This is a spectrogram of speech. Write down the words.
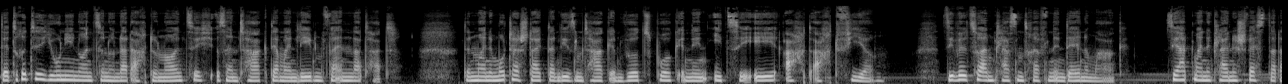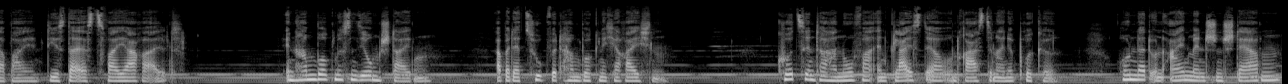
Der 3. Juni 1998 ist ein Tag, der mein Leben verändert hat. Denn meine Mutter steigt an diesem Tag in Würzburg in den ICE 884. Sie will zu einem Klassentreffen in Dänemark. Sie hat meine kleine Schwester dabei, die ist da erst zwei Jahre alt. In Hamburg müssen sie umsteigen, aber der Zug wird Hamburg nicht erreichen. Kurz hinter Hannover entgleist er und rast in eine Brücke. 101 Menschen sterben,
